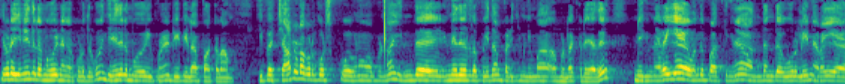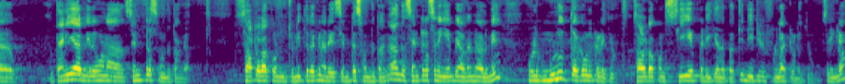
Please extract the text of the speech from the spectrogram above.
இதோட இணையதள முகவரி நாங்கள் கொடுத்துருக்கோம். இந்த இணையதள முகவரி போனால் டீட்டெயிலாக பார்க்கலாம். இப்போ சார்ட்டர்ட் அக்கௌண்ட் கோர்ஸ் போகணும் அப்படின்னா இந்த இணையதளத்தில் போய் தான் படிக்க முடியுமா அப்படின்றது கிடையாது. இன்றைக்கி நிறைய வந்து பார்த்திங்கன்னா அந்தந்த ஊர்லேயே நிறைய தனியார் நிறுவன சென்டர்ஸ் வந்துட்டாங்க. சார்ட்டர்ட் அக்கௌண்ட் சொல்லித்தரக்கு நிறைய சென்டர்ஸ் வந்துட்டாங்க. அந்த சென்டர்ஸை நீங்கள் எப்படி அணுகினாலுமே உங்களுக்கு முழு தகவல் கிடைக்கும். சார்ட்டர்ட் அக்கௌண்ட் சிஏ படிக்கிறத பற்றி டீட்டெயில் ஃபுல்லாக கிடைக்கும். சரிங்களா?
